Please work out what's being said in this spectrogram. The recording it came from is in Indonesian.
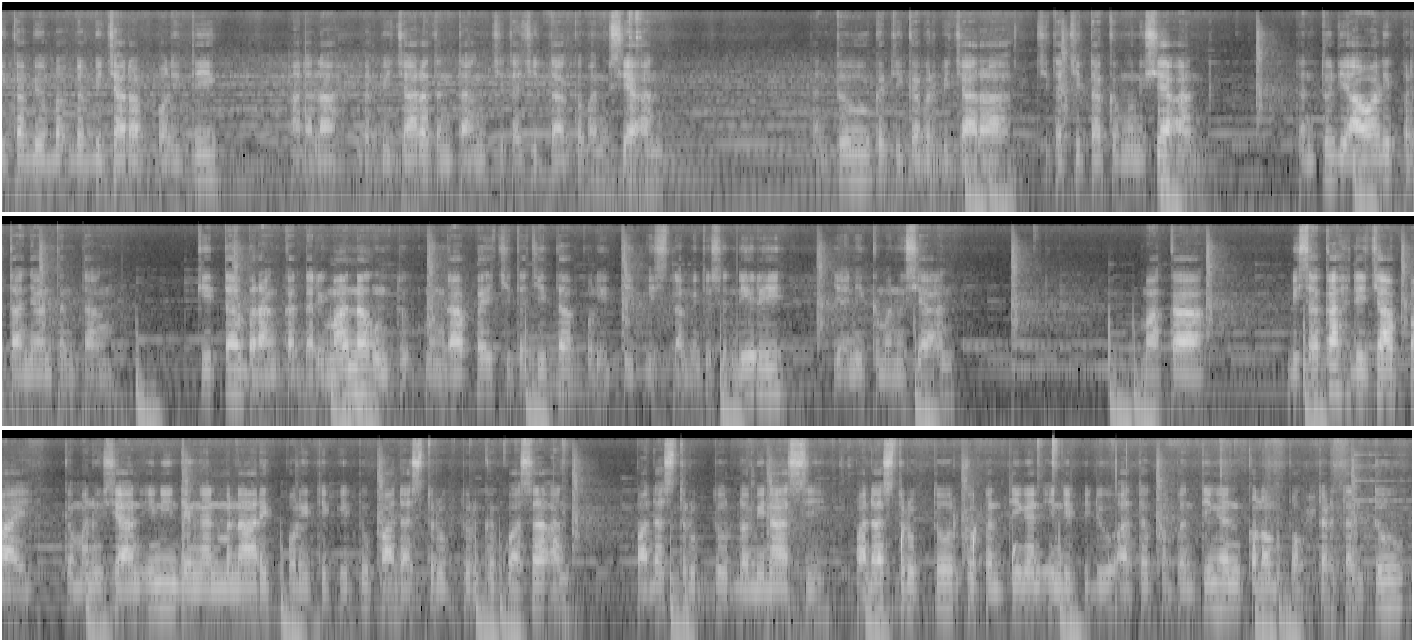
ketika berbicara politik adalah berbicara tentang cita-cita kemanusiaan. Tentu ketika berbicara cita-cita kemanusiaan, tentu diawali pertanyaan tentang kita berangkat dari mana untuk menggapai cita-cita politik Islam itu sendiri, yakni kemanusiaan. Maka, bisakah dicapai kemanusiaan ini dengan menarik politik itu pada struktur kekuasaan? Pada struktur dominasi, pada struktur kepentingan individu atau kepentingan kelompok tertentu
